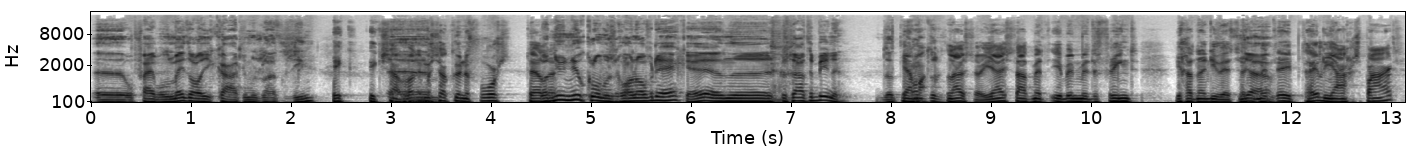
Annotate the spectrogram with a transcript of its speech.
eh, op 500 meter al je kaartje moet laten zien. Ik, ik zou, wat ik me zou kunnen voorstellen... Want nu, nu klommen ze gewoon over de hek hè? en eh, ze zaten binnen. Dat Ja, maar toch- luister, jij staat met, je bent met een vriend, je gaat naar die wedstrijd. Ja. Je, bent- je hebt het hele jaar gespaard.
